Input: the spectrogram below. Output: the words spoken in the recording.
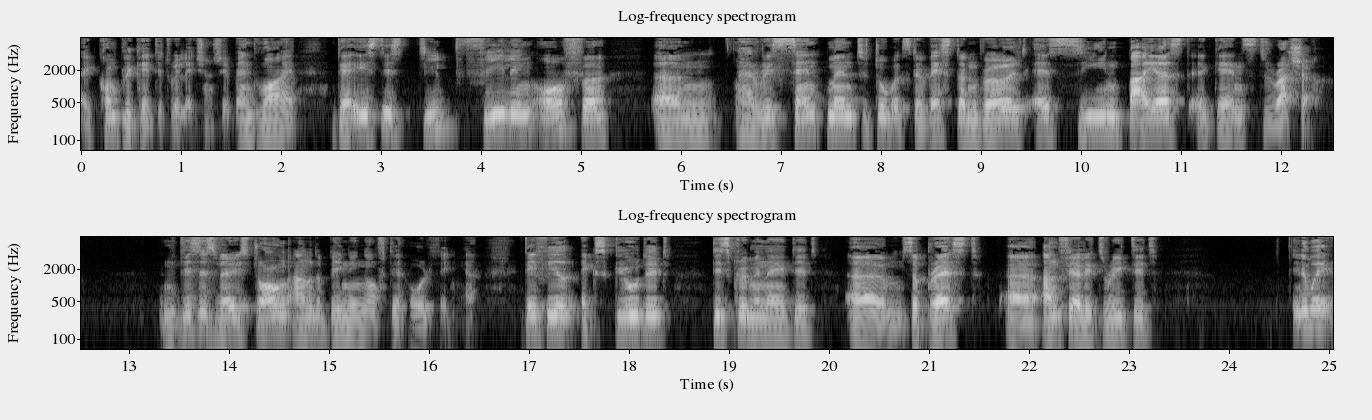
a complicated relationship. And why? There is this deep feeling of uh, um, resentment towards the Western world as seen biased against Russia. And this is very strong underpinning of the whole thing. Yeah? They feel excluded, discriminated, um, suppressed, uh, unfairly treated. In a way,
